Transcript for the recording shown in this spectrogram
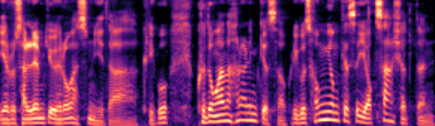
예루살렘 교회로 갔습니다. 그리고 그동안 하나님께서 그리고 성령께서 역사하셨던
